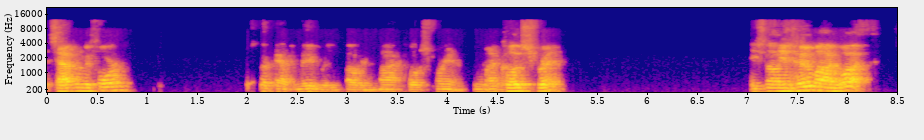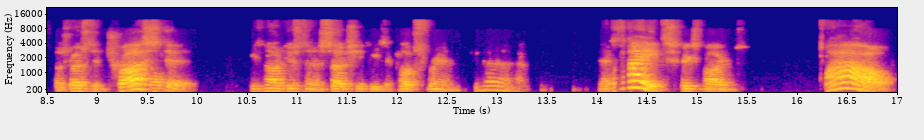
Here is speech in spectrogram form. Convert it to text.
It's happened before. Stuck happened to me was to my close friend. My close friend, He's not. in whom I what Trusted. trusted. He's not just an associate, he's a close friend. That Right. speaks volumes. Wow.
